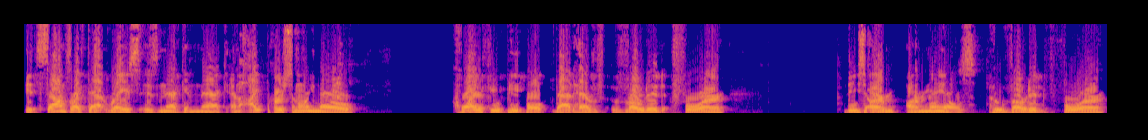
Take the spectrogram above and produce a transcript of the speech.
it sounds like that race is neck and neck, and I personally know quite a few people that have voted for these are are males who voted for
